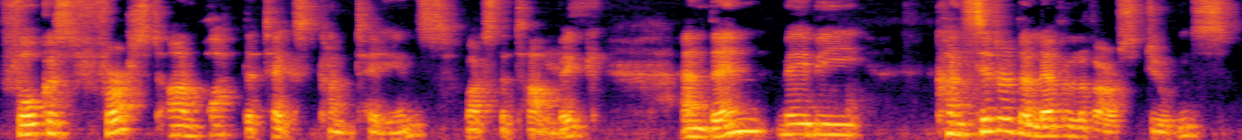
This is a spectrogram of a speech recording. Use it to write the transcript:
focus first on what the text contains, what's the topic, and then maybe consider the level of our students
